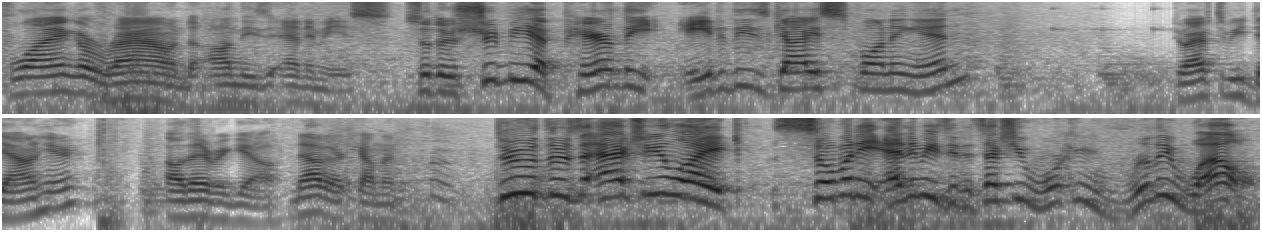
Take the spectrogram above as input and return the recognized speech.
flying around on these enemies. So there should be apparently eight of these guys spawning in. Do I have to be down here? Oh, there we go. Now they're coming. Dude, there's actually like so many enemies and it's actually working really well.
